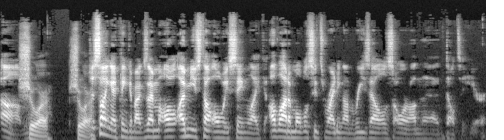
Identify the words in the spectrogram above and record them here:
Um, Sure, sure. Just something I think about because I'm all I'm used to always seeing like a lot of mobile suits riding on ReZELs or on the Delta here,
